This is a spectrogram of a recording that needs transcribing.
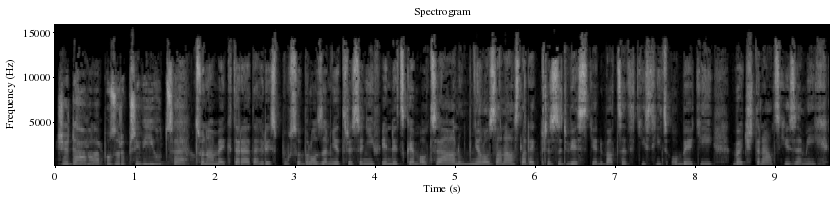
že dávala pozor při výuce. Tsunami, které tehdy způsobilo zemětřesení v Indickém oceánu, mělo za následek přes 220 tisíc obětí ve 14 zemích.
